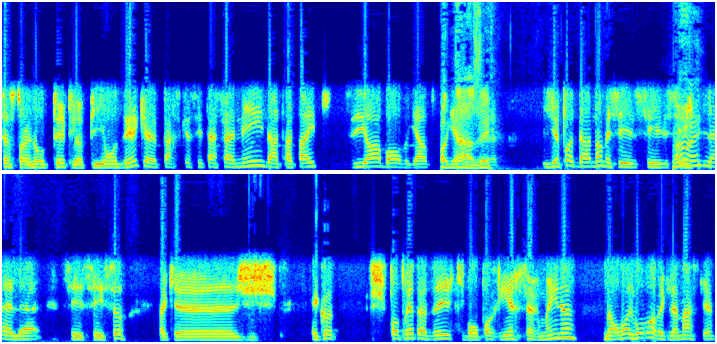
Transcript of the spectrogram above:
ça, c'est un autre truc, là. Puis on dirait que parce que c'est ta famille, dans ta tête, tu te dis, ah bon, regarde, c'est Pas pas grave. Euh, Il n'y a pas de. Non, mais c'est, c'est, c'est, Ah ouais. la- la- c'est, c'est ça. Fait que, euh, écoute, je suis pas prêt à dire qu'ils vont pas rien fermer, là. Mais on va le voir avec le masque, hein,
